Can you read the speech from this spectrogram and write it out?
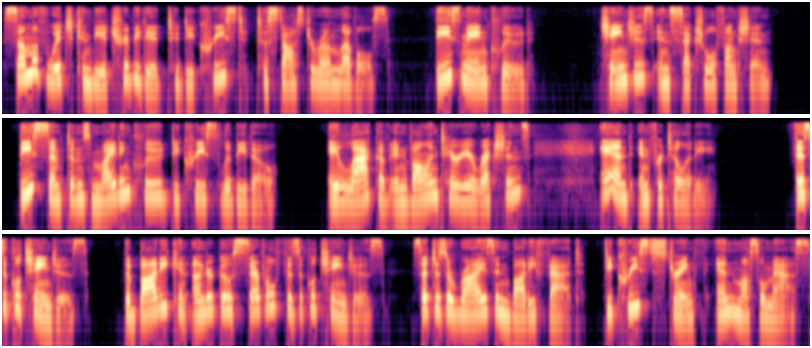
some of which can be attributed to decreased testosterone levels. These may include changes in sexual function. These symptoms might include decreased libido, a lack of involuntary erections, and infertility. Physical changes. The body can undergo several physical changes, such as a rise in body fat, decreased strength and muscle mass,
